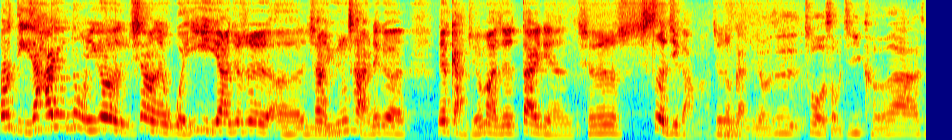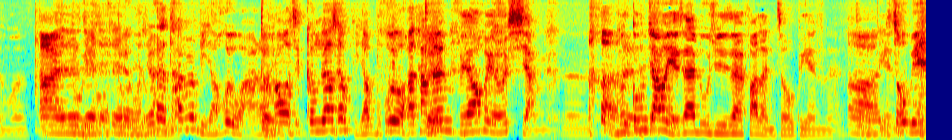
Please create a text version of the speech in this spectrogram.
呃，底下还有弄一个像尾翼一样，就是呃像云彩那个那个感觉嘛，就是带一点其实设计感嘛，这种感觉。有是做手机壳啊什么。啊对对对对，我觉得他们比较会玩，然后公交车比较不会玩，他们比较会有想。嗯，我们公交也在陆续在发展周边呢。啊，周边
